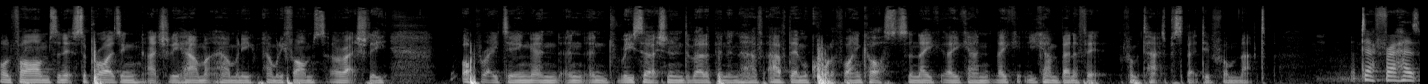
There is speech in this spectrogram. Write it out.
on farms, and it's surprising actually how how many how many farms are actually operating and, and, and researching and developing and have, have them qualifying costs, and they they can they can, you can benefit from a tax perspective from that. DEFRA has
